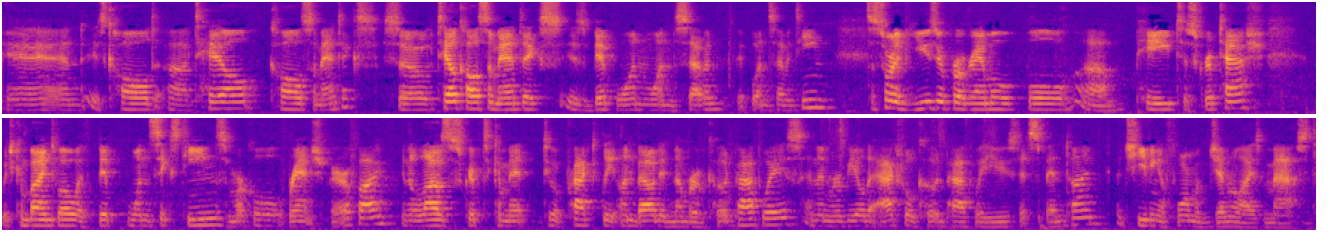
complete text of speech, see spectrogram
and it's called uh, Tail Call Semantics. So Tail Call Semantics is BIP 117, BIP 117. It's a sort of user programmable um, pay to script hash which combines well with BIP 116's Merkle branch verify. and It allows the script to commit to a practically unbounded number of code pathways and then reveal the actual code pathway used at spend time, achieving a form of generalized MAST.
